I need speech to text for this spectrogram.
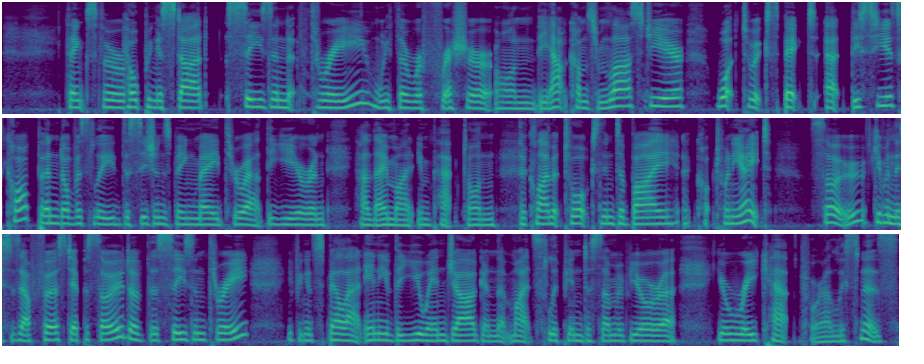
Thanks for helping us start season three with a refresher on the outcomes from last year, what to expect at this year's COP, and obviously decisions being made throughout the year and how they might impact on the climate talks in Dubai at COP28. So, given this is our first episode of the season three, if you can spell out any of the UN jargon that might slip into some of your uh, your recap for our listeners.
